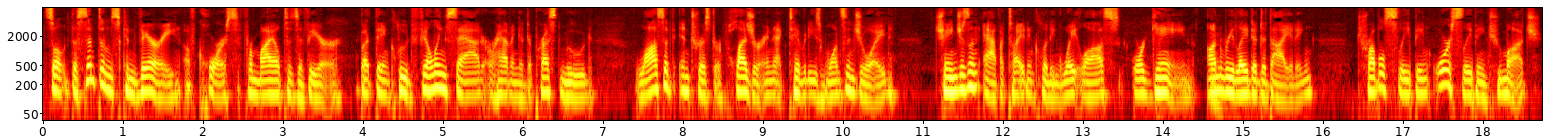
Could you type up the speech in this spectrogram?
So the symptoms can vary, of course, from mild to severe, but they include feeling sad or having a depressed mood, loss of interest or pleasure in activities once enjoyed, changes in appetite, including weight loss or gain unrelated to dieting, trouble sleeping or sleeping too much,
